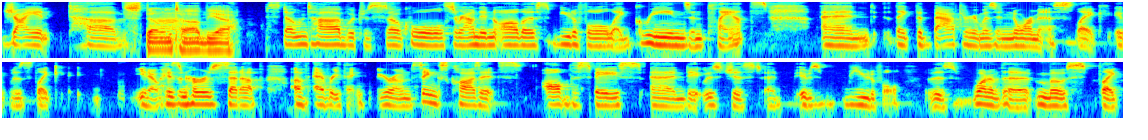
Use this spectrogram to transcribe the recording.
giant tub, stone um, tub. Yeah, stone tub, which was so cool, surrounded in all this beautiful like greens and plants. And like the bathroom was enormous. Like it was like, you know, his and hers setup of everything your own sinks, closets, all the space. And it was just, a, it was beautiful. It was one of the most like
